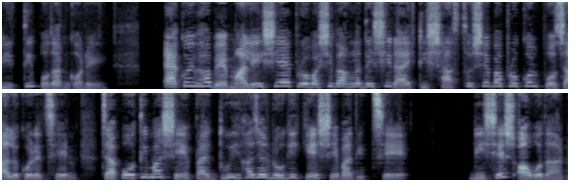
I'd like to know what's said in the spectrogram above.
বৃত্তি প্রদান করে। একইভাবে মালয়েশিয়ায় প্রবাসী বাংলাদেশিরা একটি স্বাস্থ্যসেবা প্রকল্প চালু করেছেন, যা প্রতি মাসে প্রায় দুই হাজার রোগীকে সেবা দিচ্ছে। বিশেষ অবদান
